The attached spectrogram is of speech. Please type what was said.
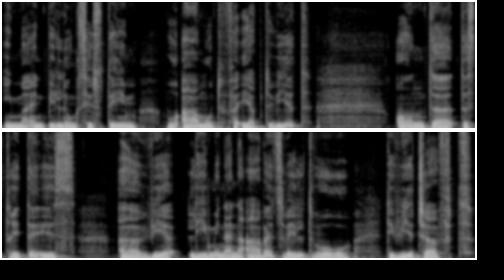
immer ein Bildungssystem, wo Armut vererbt wird. Und äh, das Dritte ist, äh, wir leben in einer Arbeitswelt, wo die Wirtschaft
